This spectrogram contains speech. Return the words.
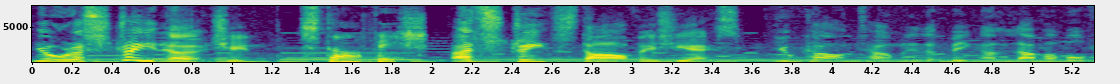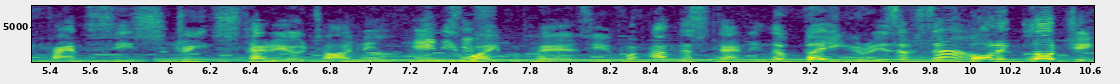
you're a street urchin. Starfish. A street starfish, yes. You can't tell me that being a lovable fantasy street stereotype in any way prepares you for understanding the vagaries of Well, symbolic logic.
